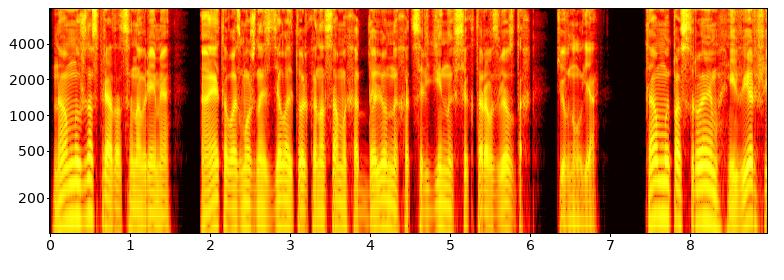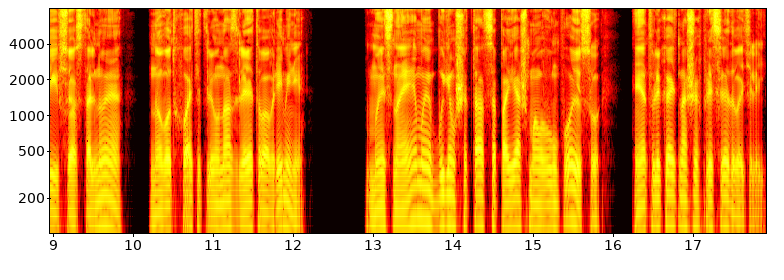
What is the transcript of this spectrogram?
нам нужно спрятаться на время, а это возможно сделать только на самых отдаленных от срединных секторов звездах, кивнул я. Там мы построим и верфи, и все остальное, но вот хватит ли у нас для этого времени? Мы с Наэмой будем шататься по яшмовому поясу и отвлекать наших преследователей,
